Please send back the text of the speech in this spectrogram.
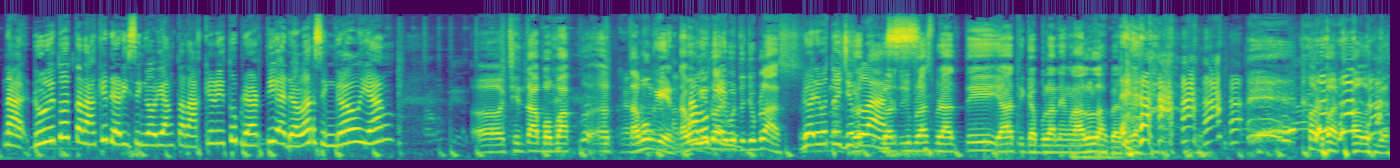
Nah dulu itu terakhir dari single yang terakhir itu berarti adalah single yang Eh, cinta bom waktu eh, tak mungkin, tak Tak mungkin mungkin. 2017. 2017. 2017 berarti ya tiga bulan yang lalu lah berarti. ya. oh, dua tahun ya.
